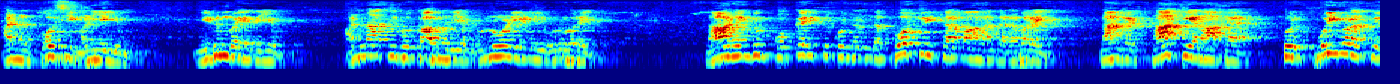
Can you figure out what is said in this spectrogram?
அண்ணன் கோசி மணியையும் இடும்பெயரையும் அதிமுகவினுடைய முன்னோடிகளில் ஒருவரை நாடெங்கும் கொக்கரித்துக் கொண்டிருந்த போக்கிரித்தனமான அந்த நபரை நாங்கள் தாக்கியதாக ஒரு பொய் வழக்கு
